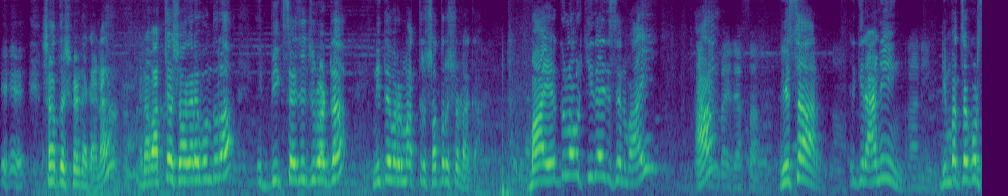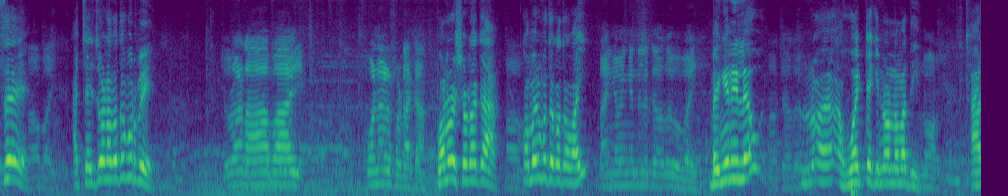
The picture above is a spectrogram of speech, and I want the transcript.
সতেরোশো টাকা না? এটা বাচ্চা সহকারে বন্ধুরা এই বিগ সাইজের জোড়াটা নিতে পারেন মাত্র সতেরোশো টাকা। ভাই এগুলো আবার কি দিয়ে দিচ্ছেন ভাই? হ্যাঁ। রেসার কি রানিং ডিম বাচ্চা করছে? হ্যাঁ আচ্ছা এই জোড়া কত পড়বে? জোড়াটা ভাই পনেরোশো টাকা। পনেরোশো টাকা। হ্যাঁ। কমের মধ্যে কত ভাই? ভেঙে নিলেও? হ্যাঁ, হোয়াইটটা কি? নর্না মাদি? আর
